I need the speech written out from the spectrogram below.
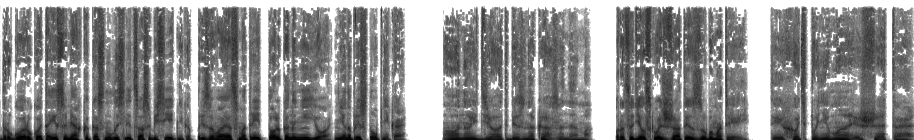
Другой рукой Таиса мягко коснулась лица собеседника, призывая смотреть только на нее, не на преступника. «Он уйдет безнаказанным», — процедил сквозь сжатые зубы Матвей. «Ты хоть понимаешь это?»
